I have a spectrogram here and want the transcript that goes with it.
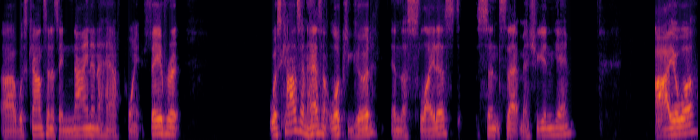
Uh, Wisconsin is a nine and a half point favorite. Wisconsin hasn't looked good in the slightest since that Michigan game. Iowa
